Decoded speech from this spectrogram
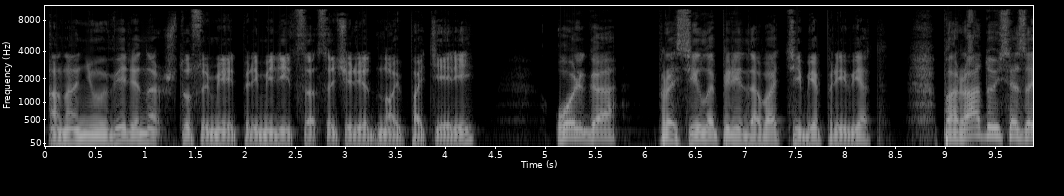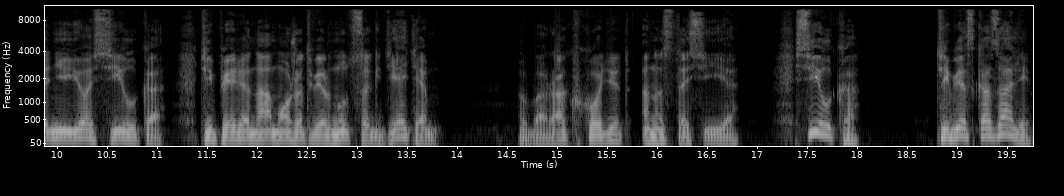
Она не уверена, что сумеет примириться с очередной потерей. Ольга просила передавать тебе привет. Порадуйся за нее, Силка. Теперь она может вернуться к детям. В барак входит Анастасия. «Силка, тебе сказали?»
